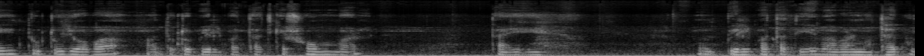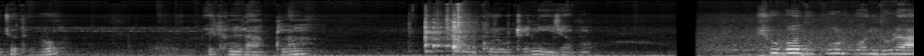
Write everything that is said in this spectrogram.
এই দুটো জবা আর দুটো বেলপাতা আজকে সোমবার, তাই বেলপাতা দিয়ে বাবার মাথায় পুজো দেবো। এখানে রাখলাম, চান করে উঠে নিয়ে যাব। শুভ দুপুর বন্ধুরা।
